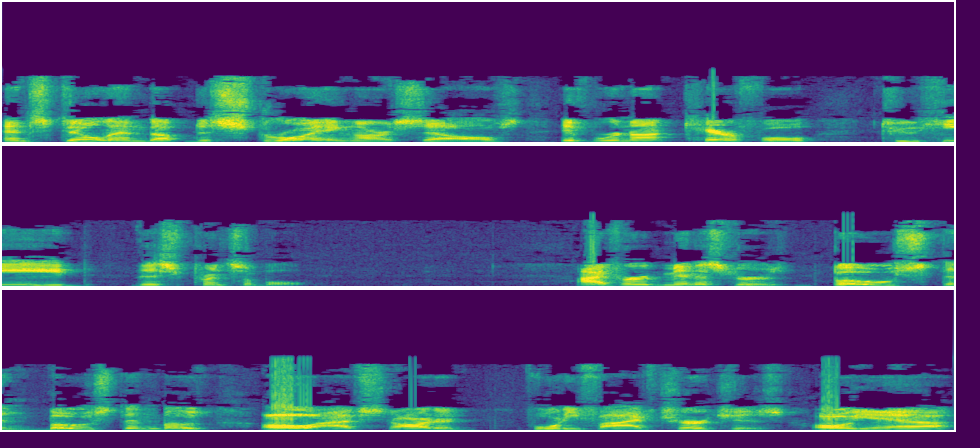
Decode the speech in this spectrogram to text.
and still end up destroying ourselves if we're not careful to heed this principle. I've heard ministers boast and boast and boast. Oh, I've started 45 churches. Oh, yeah,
